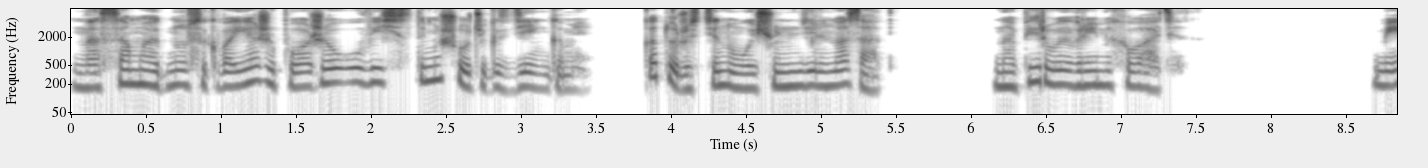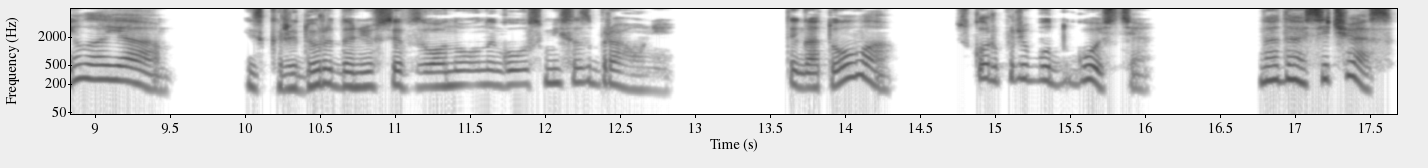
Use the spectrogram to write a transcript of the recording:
На самое дно саквояжа положила увесистый мешочек с деньгами, который стянула еще неделю назад. На первое время хватит. «Милая!» Из коридора донесся взволнованный голос миссис Брауни. «Ты готова? Скоро прибудут гости». «Да-да, сейчас!»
